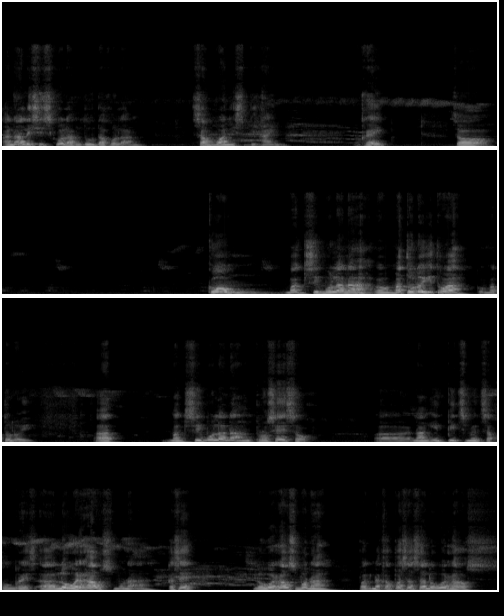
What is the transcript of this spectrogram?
analysis ko lang, duda ko lang, someone is behind. Okay? So, kung magsimula na, kung matuloy ito ha, kung matuloy, at magsimula na ang proseso uh, ng impeachment sa Congress, uh, lower house muna kasi lower house muna, pag nakapasa sa lower house,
